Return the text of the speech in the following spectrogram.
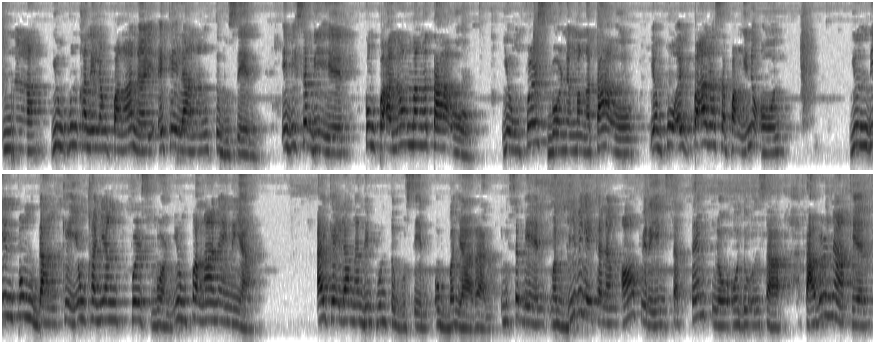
na yung pong kanilang panganay ay kailangang tubusin. Ibig sabihin, kung paano ang mga tao, yung firstborn ng mga tao, yan po ay para sa Panginoon, yun din pong donkey, yung kanyang firstborn, yung panganay niya, ay kailangan din pong tubusin o bayaran. Ibig sabihin, magbibigay ka ng offering sa templo o doon sa tabernacle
